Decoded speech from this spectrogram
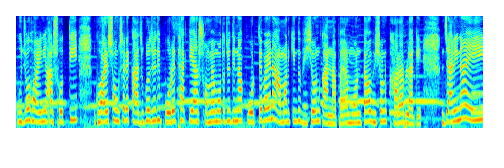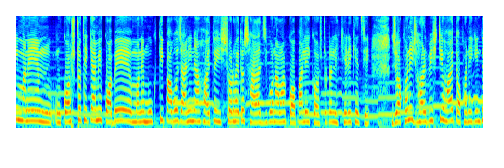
পুজো হয়নি, আর সত্যি ঘরের সংসারে কাজগুলো যদি পড়ে থাকে আর সময় মতো যদি না করতে পারি না, আমার কিন্তু ভীষণ কান্না পায় আর মনটাও ভীষণ খারাপ লাগে। জানি না এই মানে কষ্ট থেকে আমি কবে মানে মুক্তি পাবো জানি না, হয়তো ঈশ্বর হয়তো সারা জীবন আমার কপালে এই কষ্টটা লিখে রেখেছে। যখনই ঝড় বৃষ্টি হয় তখনই কিন্তু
